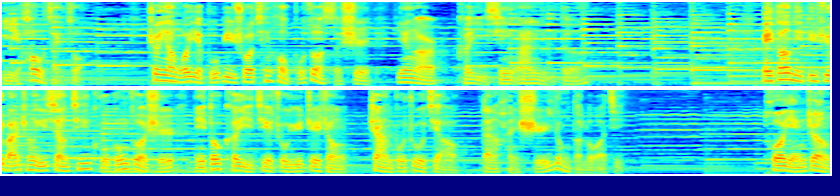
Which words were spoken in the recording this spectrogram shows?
以后再做，这样我也不必说今后不做此事，因而可以心安理得。每当你必须完成一项艰苦工作时，你都可以借助于这种站不住脚但很实用的逻辑。拖延症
